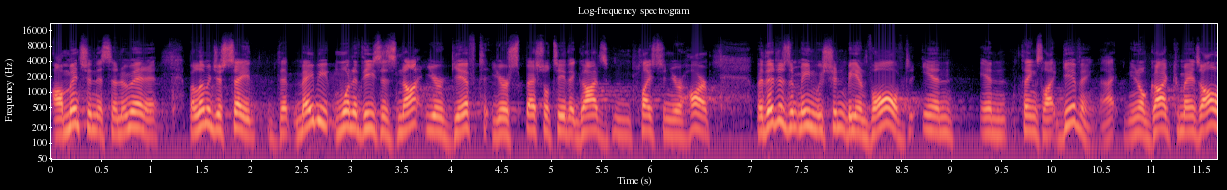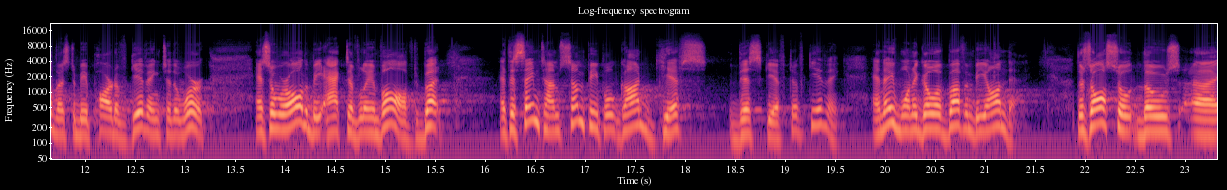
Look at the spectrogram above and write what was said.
I'll mention this in a minute, but let me just say that maybe one of these is not your gift, your specialty that God's placed in your heart. But that doesn't mean we shouldn't be involved in, in things like giving. You know, God commands all of us to be a part of giving to the work. And so we're all to be actively involved. But at the same time, some people, God gifts this gift of giving, and they want to go above and beyond that. There's also those uh,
